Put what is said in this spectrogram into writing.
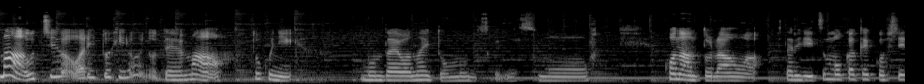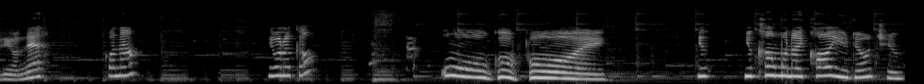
まあ、うちは割と広いので、まあ、特に問題はないと思うんですけどね。もう、コナンとランは二人でいつも追っかけっこしてるよね。コナン ?You wanna come? Oh, good boy. You, you come when I call you, don't you?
